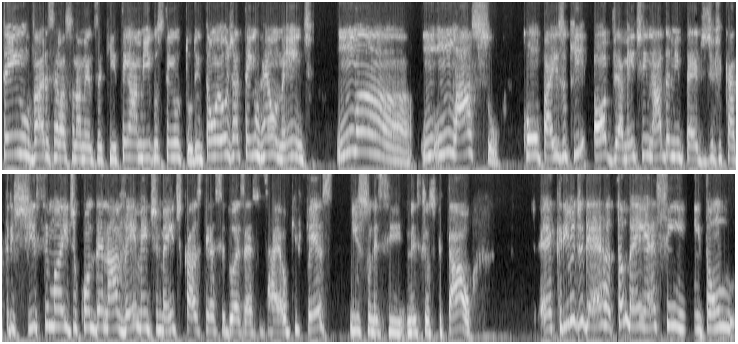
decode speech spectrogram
tenho vários relacionamentos aqui, tenho amigos, tenho tudo. Então, eu já tenho realmente uma, um, um laço com o país, o que obviamente em nada me impede de ficar tristíssima e de condenar veementemente, caso tenha sido o exército de Israel que fez isso nesse, nesse hospital. É crime de guerra também, é sim. Então,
